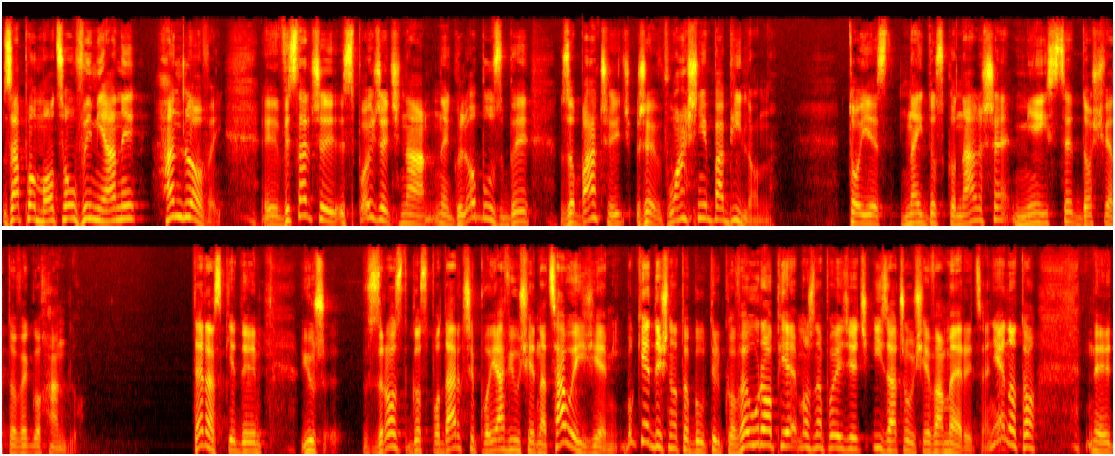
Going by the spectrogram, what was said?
za pomocą wymiany handlowej. Y, wystarczy spojrzeć na globus, by zobaczyć, że właśnie Babilon to jest najdoskonalsze miejsce do światowego handlu. Teraz, kiedy już wzrost gospodarczy pojawił się na całej ziemi, bo kiedyś no to był tylko w Europie, można powiedzieć, i zaczął się w Ameryce. Nie, no to y,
